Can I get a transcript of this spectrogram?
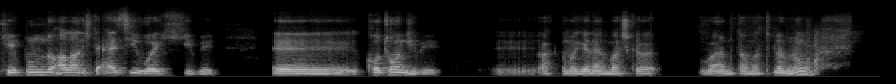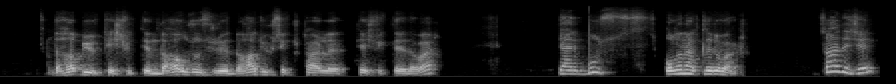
ki bunu da alan işte LCY gibi e, Koton gibi e, aklıma gelen başka var mı tam hatırlamıyorum ama daha büyük teşviklerin, daha uzun süreli, daha yüksek tutarlı teşvikleri de var. Yani bu olanakları var. Sadece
